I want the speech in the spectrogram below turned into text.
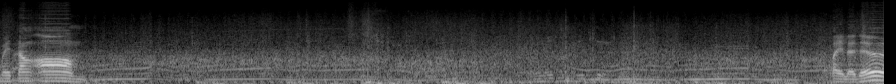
ไม่ต้องอ้อม อันนี้ทำที่เขียน ไปละเด้อ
